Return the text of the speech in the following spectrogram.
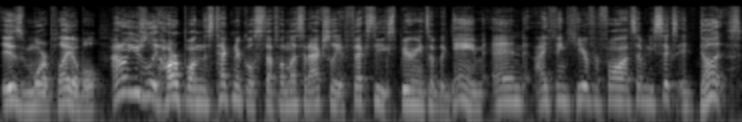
is more playable. I don't usually harp on this technical stuff unless it actually affects the experience of the game, and I think here for Fallout 76 it does.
